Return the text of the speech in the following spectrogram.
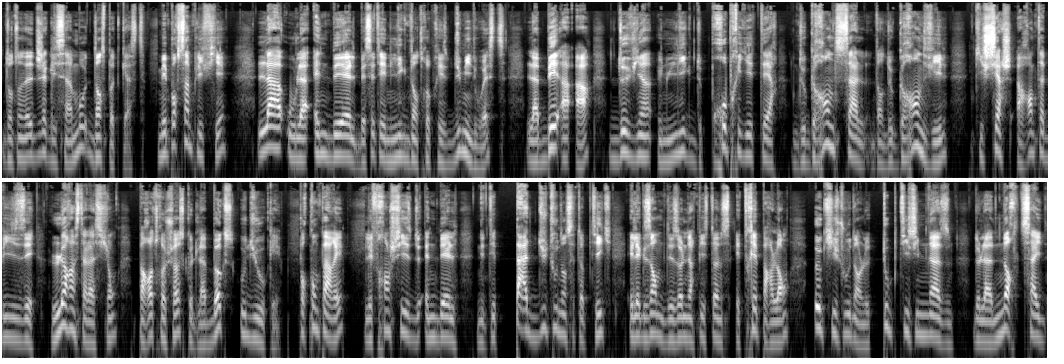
dont on a déjà glissé un mot dans ce podcast. Mais pour simplifier, là où la NBL, ben, c'était une ligue d'entreprises du Midwest, la BAA devient une ligue de propriétaires de grandes salles dans de grandes villes qui cherchent à rentabiliser leur installation par autre chose que de la boxe ou du hockey. Pour comparer, les franchises de NBL n'étaient pas du tout dans cette optique et l'exemple des Zollner Pistons est très parlant, eux qui jouent dans le tout petit gymnase de la Northside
